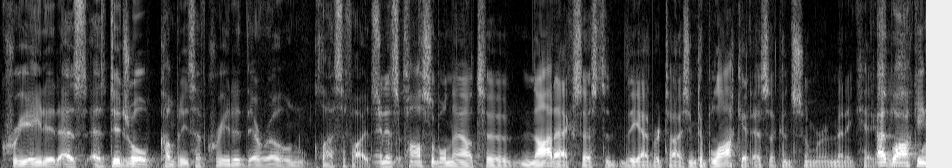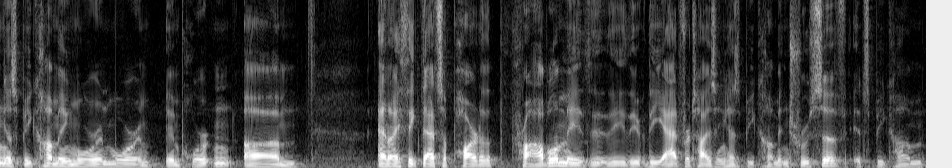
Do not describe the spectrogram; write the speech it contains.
created, as, as digital companies have created their own classified and it's possible now to not access to the advertising, to block it as a consumer in many cases. Ad blocking is becoming more and more im- important. Um, and I think that's a part of the problem. The, the, the, advertising has become intrusive. It's become,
